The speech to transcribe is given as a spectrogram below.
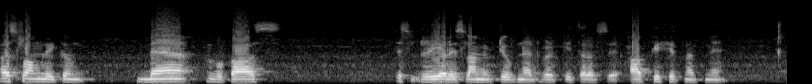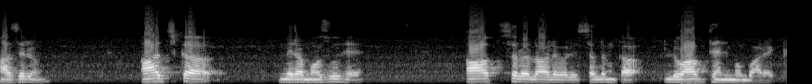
السلام علیکم۔ میں وکاس اس ریئل اسلامک ٹیوب نیٹ ورک کی طرف سے آپ کی خدمت میں حاضر ہوں۔ آج کا میرا موضوع ہے آپ صلی اللہ علیہ وسلم کا لعاب دین مبارک۔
